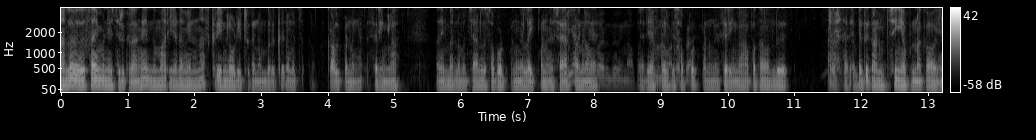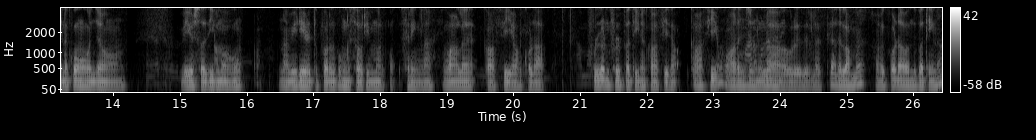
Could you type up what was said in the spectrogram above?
நல்லா விவசாயம் பண்ணி வச்சுருக்குறாங்க. இந்த மாதிரி இடம் வேணும்னா ஸ்க்ரீனில் ஓடிட்டுருக்க நம்பருக்கு நம்ம கால் பண்ணுங்கள் சரிங்களா? அதே மாதிரி நம்ம சேனலை சப்போர்ட் பண்ணுங்கள் லைக் பண்ணுங்கள் ஷேர் பண்ணுங்கள் நிறையா பேருக்கு சப்போர்ட் பண்ணுங்கள் சரிங்களா? அப்போ தான் வந்து நிறைய பேத்துக்கு அனுப்பிச்சிங்க அப்படின்னாக்கா எனக்கும் கொஞ்சம் வியூஸ் அதிகமாகும். நான் வீடியோ எடுத்து போகிறதுக்கு உங்களுக்கு சௌரியமாக இருக்கும். சரிங்களா? வாழை coffee avocado full and full பார்த்திங்கன்னா காஃபி தான். காஃபியும் ஆரஞ்சு நல்லா ஒரு இதில் இருக்குது அது இல்லாமல் அவகோடா வந்து பார்த்திங்கன்னா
